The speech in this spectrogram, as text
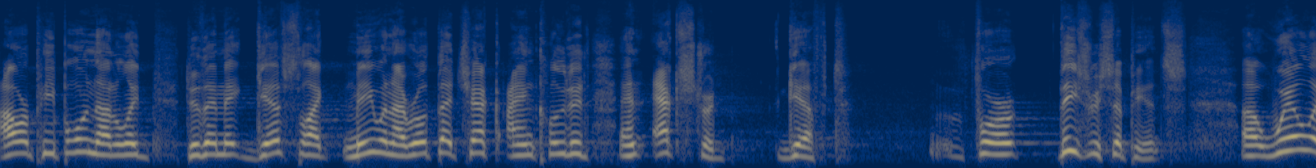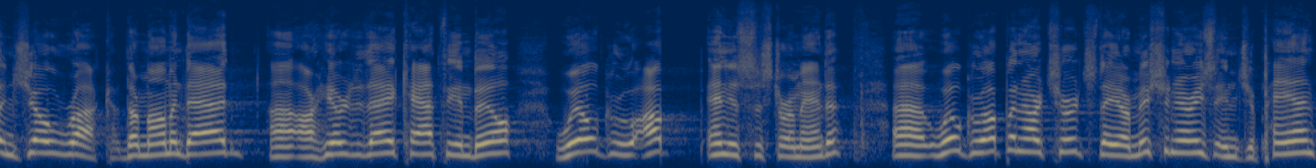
our people, not only do they make gifts like me, when I wrote that check, I included an extra gift for these recipients. Uh, Will and Joe Ruck, their mom and dad uh, are here today, Kathy and Bill. Will grew up and his sister Amanda. Uh, Will grew up in our church. They are missionaries in Japan,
